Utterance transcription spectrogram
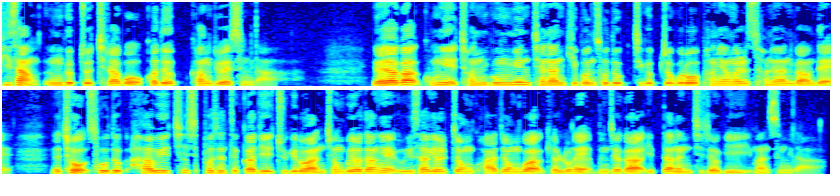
비상 응급 조치라고 거듭 강조했습니다. 여야가 공이 전 국민 재난 기본소득 지급 쪽으로 방향을 선회한 가운데 애초 소득 하위 70%까지 주기로 한 정부 여당의 의사결정 과정과 결론에 문제가 있다는 지적이 많습니다.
